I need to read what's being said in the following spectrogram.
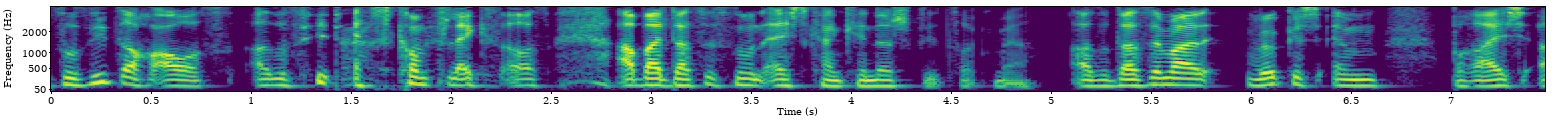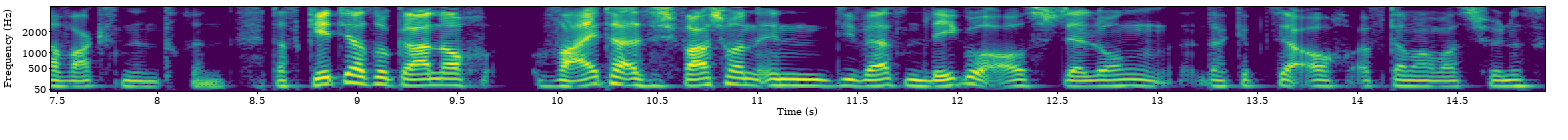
So sieht's auch aus. Also es sieht echt komplex aus. Aber das ist nun echt kein Kinderspielzeug mehr. Also da sind wir wirklich im Bereich Erwachsenen drin. Das geht ja sogar noch weiter. Also ich war schon in diversen Lego-Ausstellungen. Da gibt's ja auch öfter mal was Schönes.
